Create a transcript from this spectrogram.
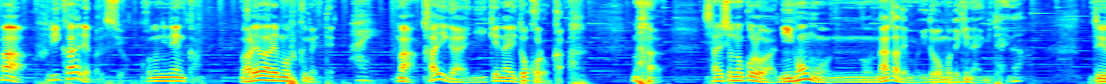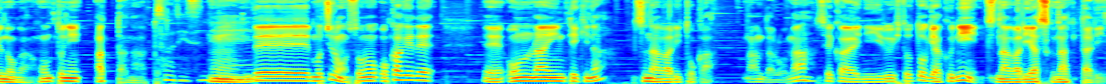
まあ振り返ればですよ。この2年間我々も含めて、はい、まあ海外に行けないどころかまあ最初の頃は日本の中でも移動もできないみたいなっていうのが本当にあったなと。そうですね、うん、でもちろんそのおかげで、えー、オンライン的なつながりとかなんだろうな世界にいる人と逆につながりやすくなったり、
